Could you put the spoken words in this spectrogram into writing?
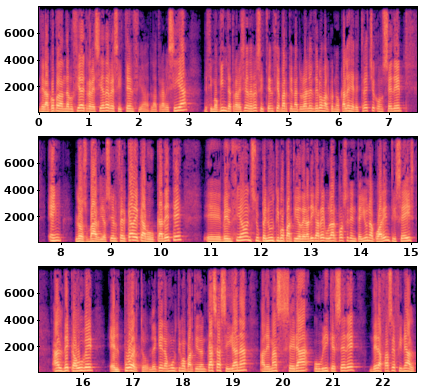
la Copa de Andalucía de Travesía de Resistencia. La travesía, decimoquinta Travesía de Resistencia, Parques Naturales de los Alconocales, el Estrecho, con sede en los barrios. Y el Fercade Cabú, cadete, eh, venció en su penúltimo partido de la Liga Regular por 71 a 46 al DKV el Puerto. Le queda un último partido en casa, si gana, además será Ubrique sede de la fase final,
